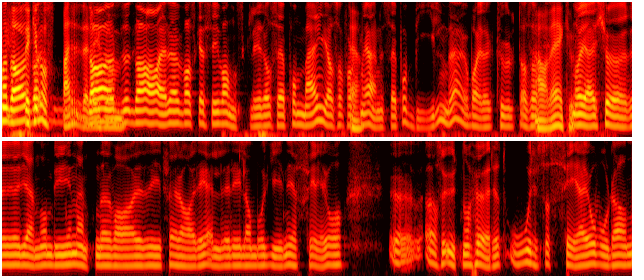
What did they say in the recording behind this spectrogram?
da, det er ikke noe sperre, da, liksom. Da er det hva skal jeg si, vanskeligere å se på meg. Altså, Folk ja. må gjerne se på bilen. Det er jo bare kult. Altså, ja, det er kult. Når jeg kjører gjennom byen, enten det var i Ferrari eller i Lamborghini, jeg ser jo altså Uten å høre et ord, så ser jeg jo hvordan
